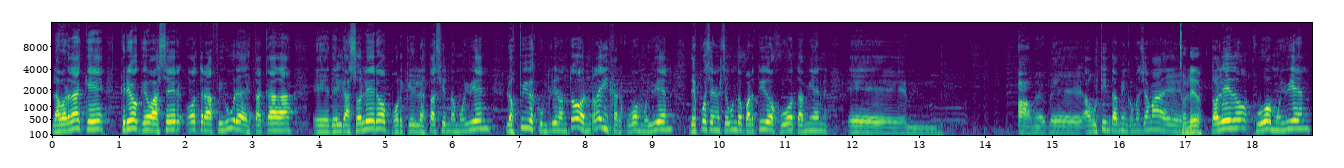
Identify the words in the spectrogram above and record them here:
La verdad que creo que va a ser otra figura destacada eh, del gasolero porque lo está haciendo muy bien. Los pibes cumplieron todo. Reinhardt jugó muy bien. Después en el segundo partido jugó también. eh, ah, Agustín también, ¿cómo se llama? Eh, Toledo. Toledo jugó muy bien.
